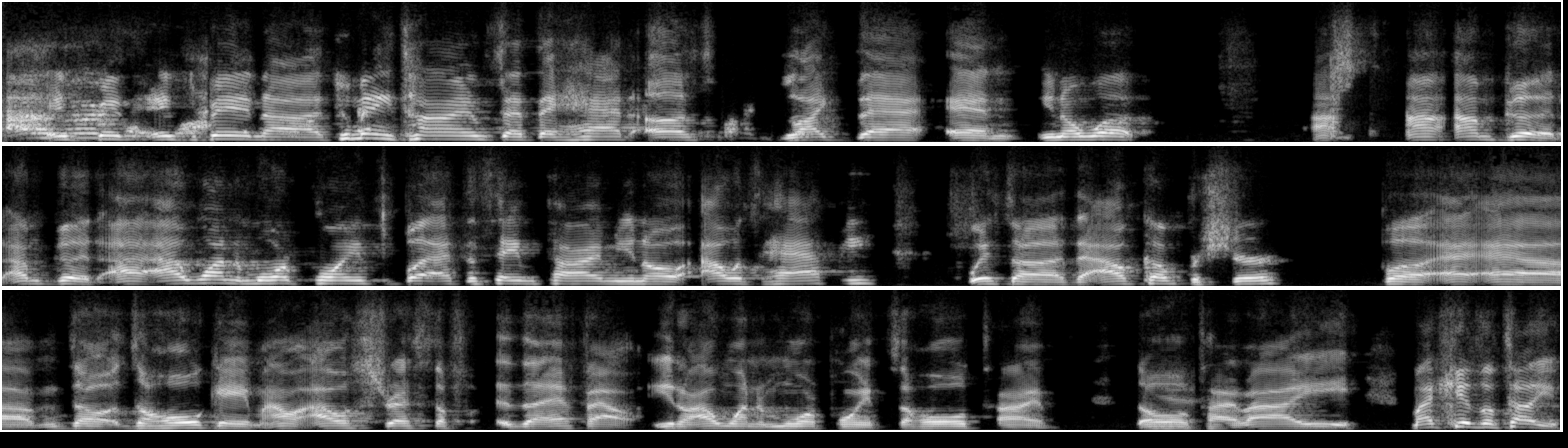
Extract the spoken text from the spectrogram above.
it's been it's been uh, too many times that they had us like that, and you know what? I, I, I'm good. I'm good. I, I wanted more points, but at the same time, you know, I was happy with uh, the outcome for sure. But uh, um, the the whole game, I, I was stressed the, f- the f out. You know, I wanted more points the whole time. The whole time. I my kids will tell you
